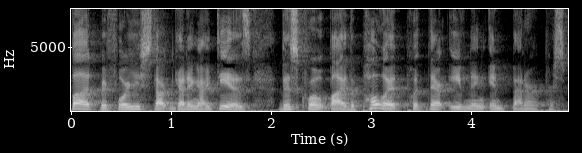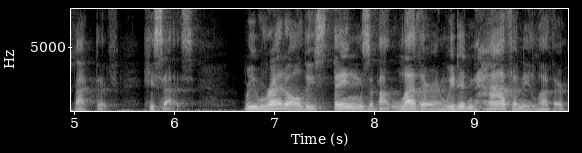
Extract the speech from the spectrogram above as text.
But before you start getting ideas, this quote by the poet put their evening in better perspective. He says, We read all these things about leather, and we didn't have any leather,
